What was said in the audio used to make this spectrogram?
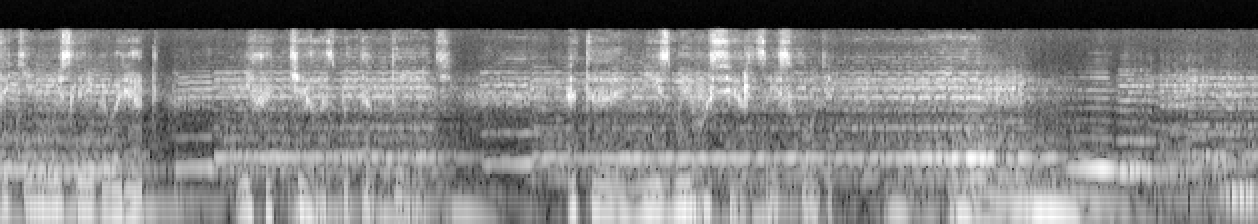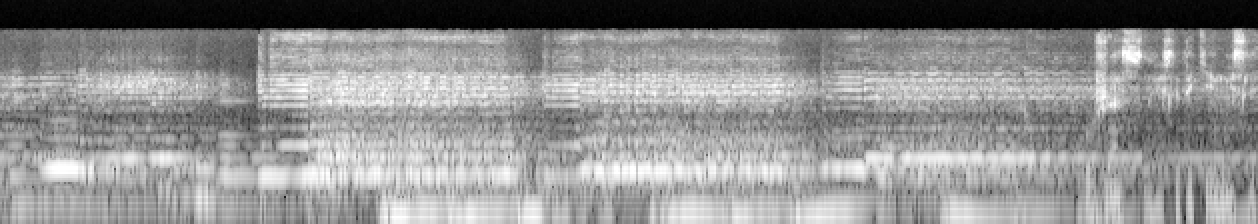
такими мыслями, говорят, не хотелось бы так думать. Это не из моего сердца исходит. Ужасно, если такие мысли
